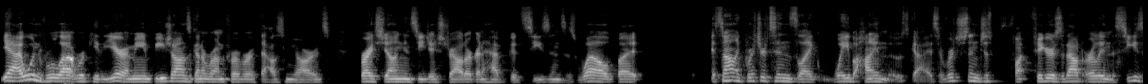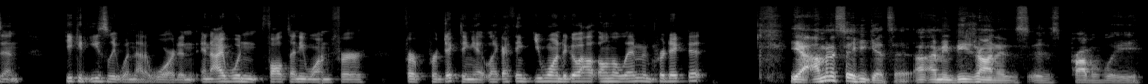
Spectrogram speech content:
yeah, I wouldn't rule out rookie of the year. I mean, Bijan's going to run for over a thousand yards. Bryce Young and CJ Stroud are going to have good seasons as well, but it's not like Richardson's like way behind those guys. If Richardson just f- figures it out early in the season, he could easily win that award. And and I wouldn't fault anyone for for predicting it. Like I think you wanted to go out on the limb and predict it. Yeah, I'm gonna say he gets it. I mean, Bijan is is probably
